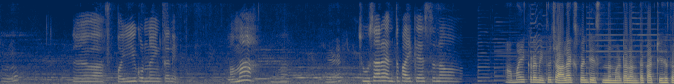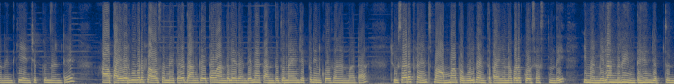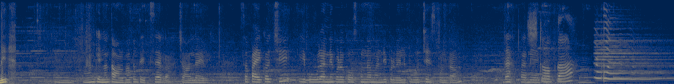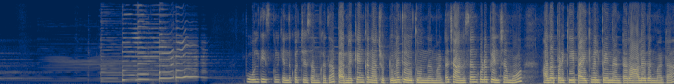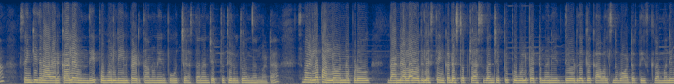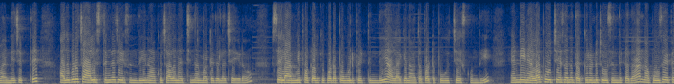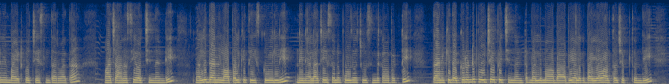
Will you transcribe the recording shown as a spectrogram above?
చూడు. పయ్యకున్నా ఇంకానే. అమ్మా! ఏ? చూసారా ఎంత పైకి వేస్తున్నావు ఆ అమ్మాయి ఇక్కడ మీతో చాలా ఎక్స్ప్లెయిన్ చేస్తుంది అనమాట అదంతా కట్ చేసేస్తాను. ఇందుకే ఏం చెప్తుందంటే ఆ పై వరకు కూడా ఫ్లవర్స్ ఉన్నాయి కదా దానికైతే అవి అందలేదండి. నాకు అందుతున్నాయని చెప్పి నేను కోసాను అనమాట చూసారా ఫ్రెండ్స్ మా అమ్మ పువ్వులకి ఎంత పైన కూడా కోసేస్తుంది. ఈ మమ్మీలు అందరూ ఇంతే అని చెప్తుంది. కింద తమలపాకులు తెచ్చారా చాలా అవి. సో పైకి వచ్చి ఈ పువ్వులు అన్నీ కూడా కోసుకున్నామండి ఇప్పుడు వెళ్ళి పూజ చేసుకుంటాం. దా పూలు తీసుకుని కిందకు వచ్చేసాం కదా. పర్ణకి ఇంకా నా చుట్టూనే తిరుగుతూ ఉందనమాట చాలాసార్లు కూడా పిలిచాము. అది అప్పటికి పైకి వెళ్ళిపోయిందంట రాలేదనమాట సో ఇంక ఇది నా వెనకాలే ఉంది. పువ్వులు నేను పెడతాను నేను పూజ చేస్తాను అని చెప్తూ తిరుగుతుందనమాట సో మరి ఇలా పనిలో ఉన్నప్పుడు దాన్ని అలా వదిలేస్తే ఇంకా డిస్టర్బ్ చేస్తుందని చెప్పి పువ్వులు పెట్టమని దేవుడి దగ్గర కావాల్సిన వాటర్ తీసుకురమ్మని ఇవన్నీ చెప్తే అది కూడా చాలా ఇష్టంగా చేసింది. నాకు చాలా నచ్చింది అనమాట ఇది ఇలా చేయడం. సో ఇలా అన్ని ఫోటోలకి కూడా పువ్వులు పెట్టింది. అలాగే నాతో పాటు పూజ చేసుకుంది. అండ్ నేను ఎలా పూజ చేశానో దగ్గరుండి చూసింది కదా. నా పూజ అయిపోయి నేను బయటకు వచ్చేసిన తర్వాత మా చానస్య వచ్చిందండి. మళ్ళీ దాన్ని లోపలికి తీసుకువెళ్ళి నేను ఎలా చేశానో పూజ చూసింది కాబట్టి దానికి దగ్గరుండి పూజ చేయించిందంట మళ్ళీ మా బాబీ అలాగే భయ్య వాళ్ళతో చెప్తుంది.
